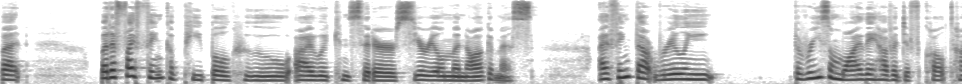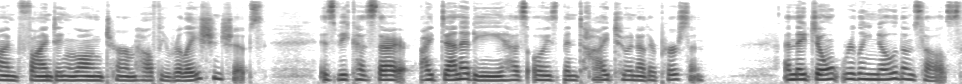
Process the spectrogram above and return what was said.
But but if I think of people who I would consider serial monogamous, I think that really the reason why they have a difficult time finding long term healthy relationships is because their identity has always been tied to another person. And they don't really know themselves.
